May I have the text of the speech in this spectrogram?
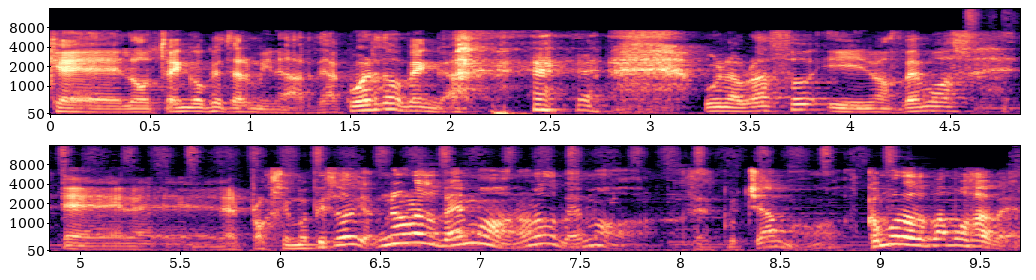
que lo tengo que terminar, ¿de acuerdo? Venga, un abrazo y nos vemos en, el próximo episodio. No nos vemos, no nos vemos, nos escuchamos. ¿Cómo nos vamos a ver?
